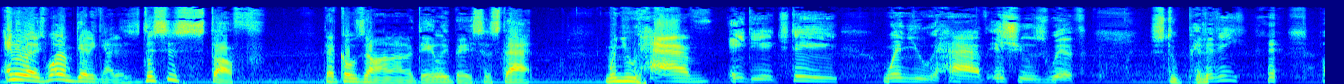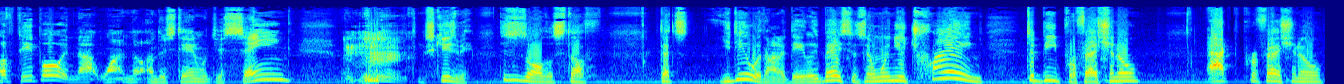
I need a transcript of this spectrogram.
Anyways, what I'm getting at is this is stuff that goes on on a daily basis that when you have ADHD, when you have issues with stupidity of people and not wanting to understand what you're saying, excuse me this is all the stuff that's you deal with on a daily basis. And when you're trying to be professional, act professional,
